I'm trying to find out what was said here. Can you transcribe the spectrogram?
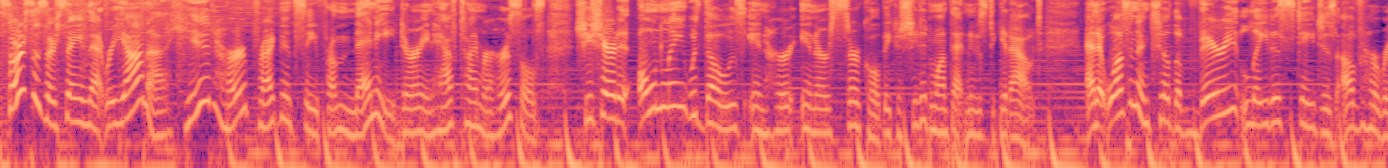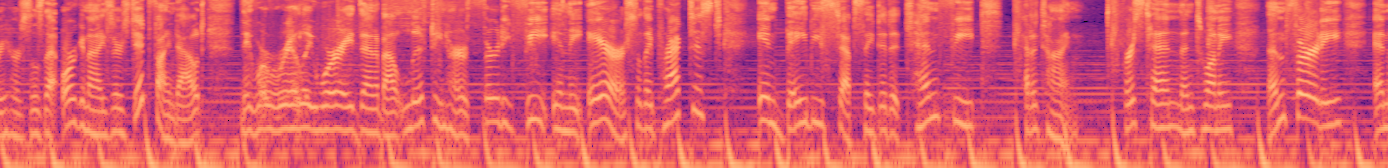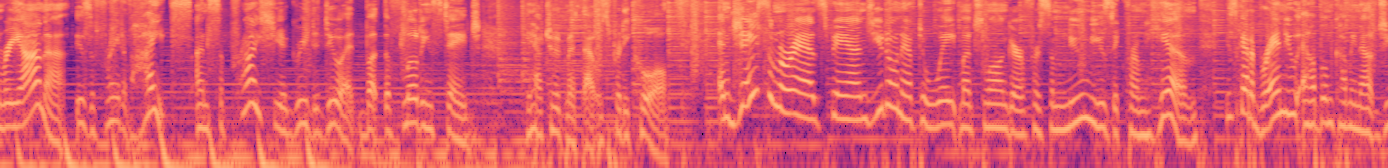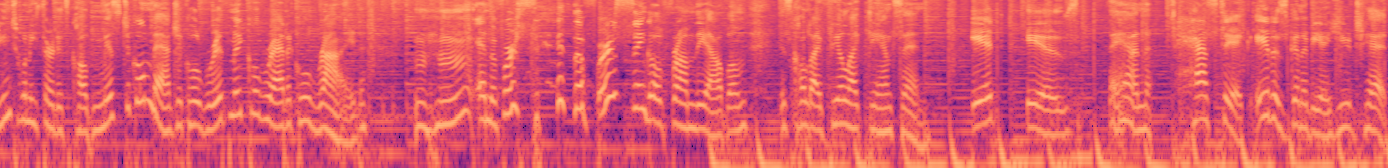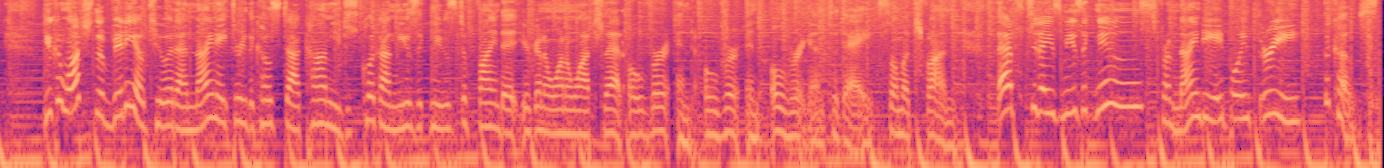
Sources are saying that Rihanna hid her pregnancy from many during halftime rehearsals. She shared it only with those in her inner circle because she didn't want that news to get out. And it wasn't until the very latest stages of her rehearsals that organizers did find out. They were really worried then about lifting her 30 feet in the air. So they practiced in baby steps. They did it 10 feet at a time. First 10, then 20, then 30. And Rihanna is afraid of heights. I'm surprised she agreed to do it, but the floating stage, you have to admit that was pretty cool. And Jason Mraz fans, you don't have to wait much longer for some new music from him. He's got a brand new album coming out June 23rd. It's called Mystical, Magical, Rhythmical, Radical Ride. Mm-hmm. And the first the first single from the album is called I Feel Like Dancing. It is fantastic. It is going to be a huge hit. You can watch the video to it on 983thecoast.com. You just click on music news to find it. You're going to want to watch that over and over and over again today. So much fun. That's today's music news from 98.3 The Coast.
